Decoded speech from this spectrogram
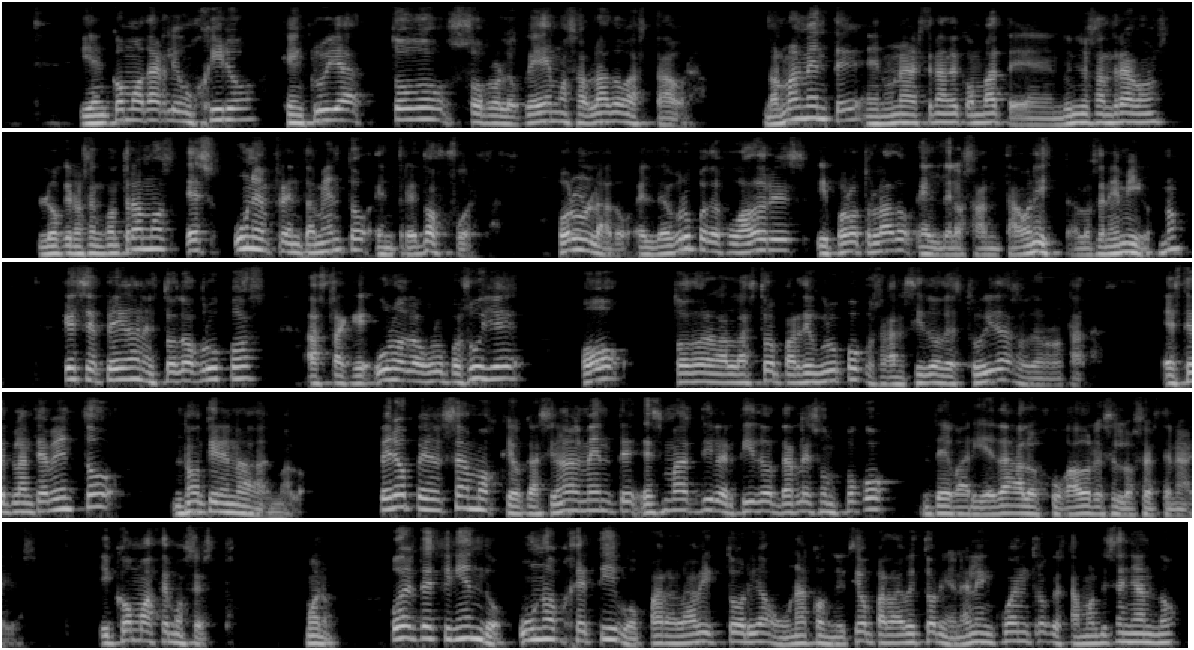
Y en cómo darle un giro que incluya todo sobre lo que hemos hablado hasta ahora. Normalmente, en una escena de combate en Dungeons and Dragons, lo que nos encontramos es un enfrentamiento entre dos fuerzas. Por un lado, el del grupo de jugadores y por otro lado, el de los antagonistas, los enemigos, ¿no? Que se pegan estos dos grupos hasta que uno de los grupos huye o todas las tropas de un grupo pues, han sido destruidas o derrotadas. Este planteamiento no tiene nada de malo, pero pensamos que ocasionalmente es más divertido darles un poco de variedad a los jugadores en los escenarios. ¿Y cómo hacemos esto? Bueno, pues definiendo un objetivo para la victoria o una condición para la victoria en el encuentro que estamos diseñando,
